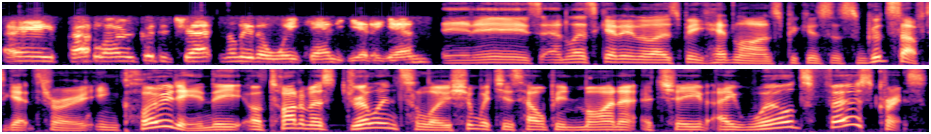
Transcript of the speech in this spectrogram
Hey, Pablo, good to chat. Nearly the weekend yet again. It is. And let's get into those big headlines because there's some good stuff to get through, including the autonomous drilling solution, which is helping miner achieve a world's first, Chris.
